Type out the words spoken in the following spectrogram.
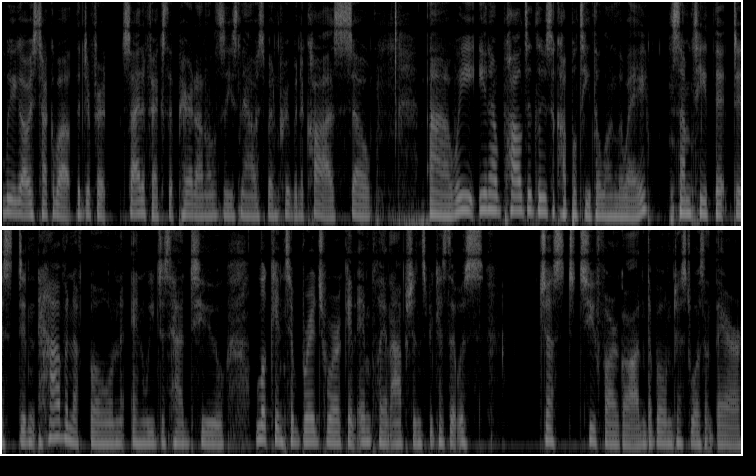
we always talk about the different side effects that periodontal disease now has been proven to cause. So, uh, we, you know, Paul did lose a couple teeth along the way. Some teeth that just didn't have enough bone, and we just had to look into bridge work and implant options because it was just too far gone. The bone just wasn't there.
